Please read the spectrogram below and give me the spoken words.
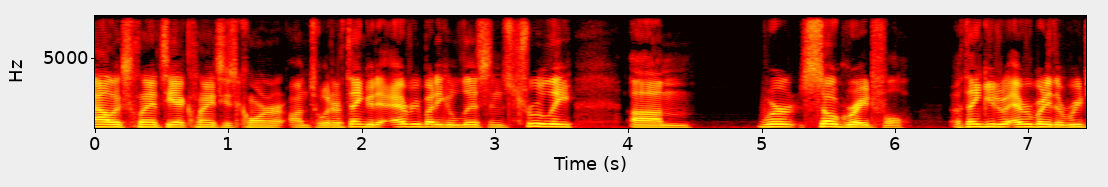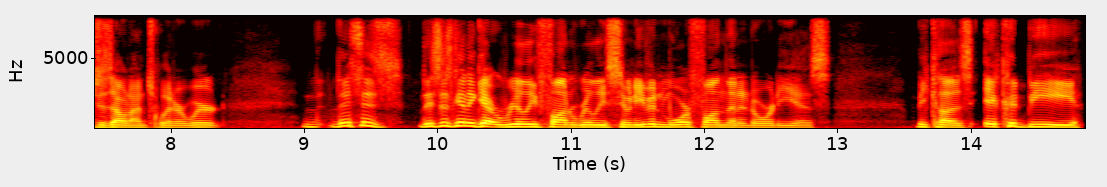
Alex Clancy at Clancy's Corner on Twitter. Thank you to everybody who listens. Truly, um, we're so grateful. Thank you to everybody that reaches out on Twitter. We're this is this is going to get really fun really soon, even more fun than it already is, because it could be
